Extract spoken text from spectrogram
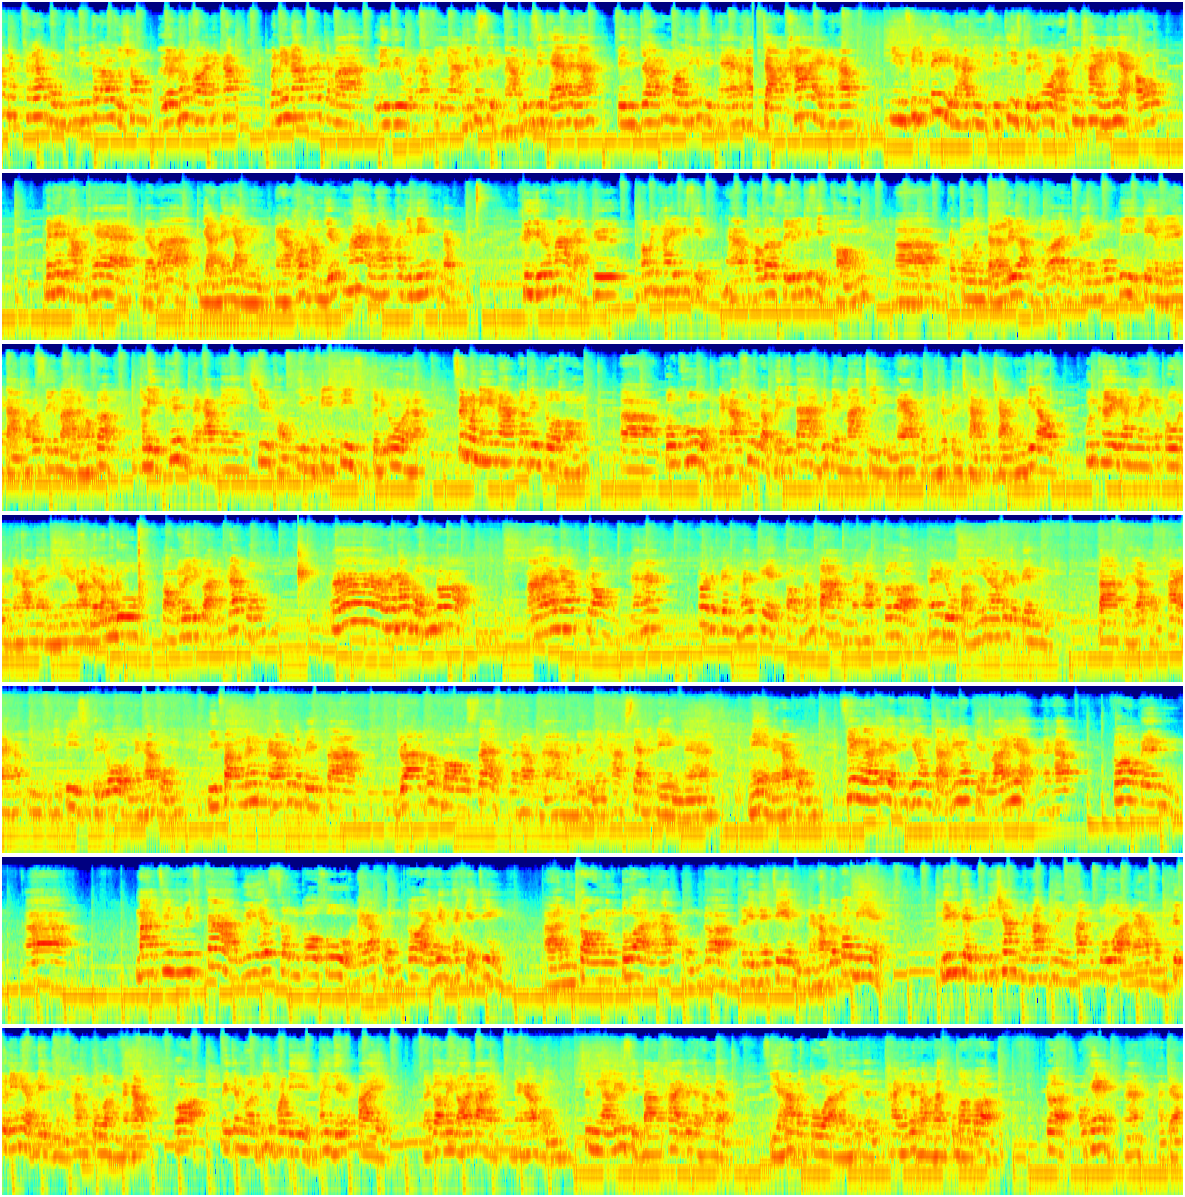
านนะครับผมยินดีต้อนรับสู่ช่องเรือนน้องทอยนะครับ วันนี้นะก็จะมารีวิวนะครับเป็นงานลิขสิทธิ์นะครับลิขสิทธิ์แท้เลยนะ เป็น Dragon Ball ลิขสิทธิ์แท้นะครับ จากค่ายนะครับ Infinity นะครับ Infinity Studio นะครับ ซึ่งค่ายนี้เนี่ยเขาไม่ได้ทำแค่แบบว่าอย่างใดอย่างหนึ่งนะครับเขาทำเยอะมากนะครับอนิเมะแบบคือเยอะมากอะคือเขาเป็นค่ายลิขสิทธิ์นะครับเขาก็ซื้อลิขสิทธิ์ของ การ์ตูนแต่ละเรื่องหรือว่าจะเป็นมูฟี่เกมหรืออะไรต่างๆเขาก็ซื้อมาแล้วเขาก็ผลิตขึ้นนะครับในชื่อของ Infinity Studio นะครับ ซึ่งวันนี้นะครับก็เป็นตัวของโกคูนะครับสู้กับเบจิต้าที่เป็นมาจินนะครับผมก็เป็นฉากอีกฉากหนึ่งที่เราคุ้นเคยกันในการ์ตูนนะครับในอนิเมะเนาะเดี๋ยวเรามาดูกล่องกันเลยดีกว่านะครับผมอ่านะครับผมก็มาแล้วนะครับกล่องนะฮะ ก็จะเป็นแพ็กเกจกล่องน้ำตาลนะครับ ก็ให้ดูฝั่งนี้นะครับก็จะเป็นตาสัญลักษณ์ของค่ายนะครับ Infinity Studio นะครับผม อีกฝั่งหนึงนะครับก็จะเป็นตา Dragon Ball Z นะครับนะมันก็อยู่ในภาค Z นั่นเองนะนี่นะครับผม ซึ่งรายละเอียดดีเทลต่างที่เขาเขียนไว้เนี่ยนะครับ ก็เป็นมาจินวิจิต้า vs ซนโกคูนะครับผมก็ไอเทมแพ็กเกจจิ้ง หนึ่งกล่องหนึ่งตัวนะครับ ผมก็ผลิตในจีนนะครับ แล้วก็มี Limited Edition นะครับ 1,000 ตัวนะครับผมคือตัวนี้เนี่ยผลิต 1,000 ตัวนะครับ ก็เป็นจำนวนที่พอดีไม่เยอะไป แล้วก็ไม่น้อยไปนะครับผมซึ่งงานลิขสิทธิ์บางค่ายก็จะทำแบบ4 5 0 0ตัวอะไรอย่างนี้แต่ค่ายนี้ก็ทำพันตัวก็ก็โอเคนะอาจจะ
